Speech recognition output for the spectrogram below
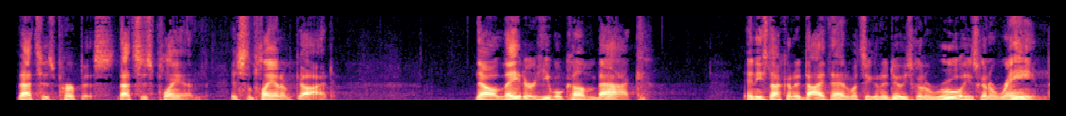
That's his purpose, that's his plan. It's the plan of God. Now, later, he will come back, and he's not going to die then. What's he going to do? He's going to rule, he's going to reign,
